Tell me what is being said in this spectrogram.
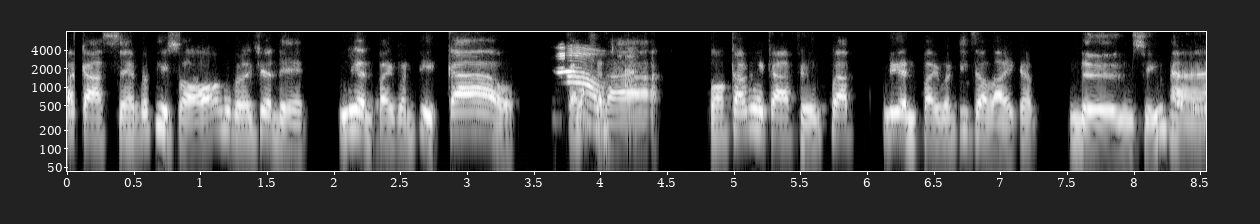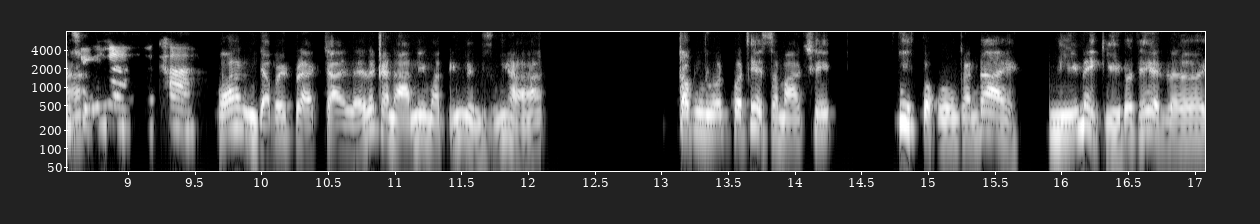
ประกาศเสร็จวันที่สอง liberation day เลื่อนไปวันที่เก้ากรกฎาคมพอการประกาศถึงปั๊บเลื่อนไปวันที่เท่าไหร่ครับหนึ่งสิงหาสิงหาค่ะเพราะฉะนั้นอย่าไปแปลกใจเลยและขนาดนี้มาถึงหนึ่งสิงหาจำนวนประเทศสมาชิกที่ตกลงกันได้ มีไม่กี่ประเทศเลย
